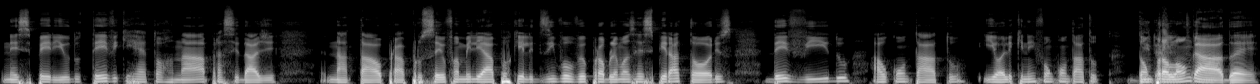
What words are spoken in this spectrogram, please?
nesse período teve que retornar para a cidade natal, para o seio familiar, porque ele desenvolveu problemas respiratórios devido ao contato, e olha que nem foi um contato tão Direto. prolongado, é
